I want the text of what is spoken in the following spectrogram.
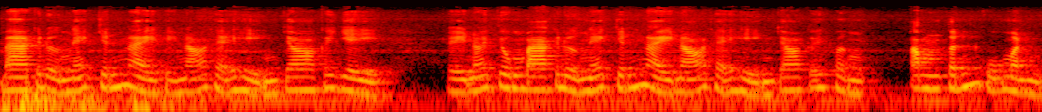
ba cái đường nét chính này thì nó thể hiện cho cái gì? Thì nói chung ba cái đường nét chính này nó thể hiện cho cái phần tâm tính của mình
